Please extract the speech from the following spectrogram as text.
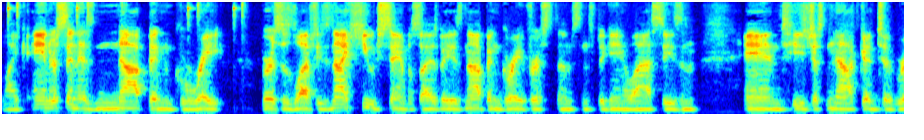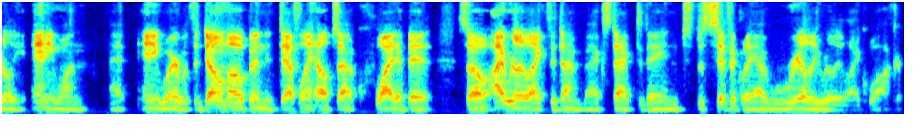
like Anderson has not been great versus lefties. Not huge sample size, but he's not been great versus them since the beginning of last season. And he's just not good to really anyone at anywhere. With the dome open, it definitely helps out quite a bit. So I really like the Diamondback stack today, and specifically, I really, really like Walker.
